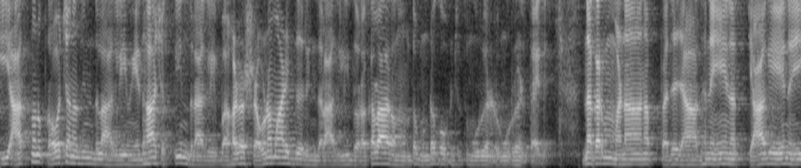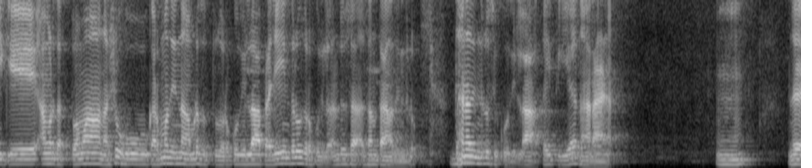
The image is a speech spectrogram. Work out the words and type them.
ಈ ಆತ್ಮನು ಪ್ರವಚನದಿಂದಲಾಗಲಿ, ಮೇಧಾಶಕ್ತಿಯಿಂದಲಾಗಲಿ, ಬಹಳ ಶ್ರವಣ ಮಾಡಿದ್ದರಿಂದಲಾಗಲಿ ದೊರಕಲಾರನು ಅಂತ ಮುಂಡಕೋಪನಿಷತ್ತು ಮೂರು ಎರಡು ಮೂರು ಹೇಳ್ತಾ ಇದೆ. ನ ಕರ್ಮಣ ನ ಪ್ರಜಯಾಧನೇನ ತ್ಯಾಗೇ ನೈಕೆ ಅಮೃತತ್ವಮಾನಶು. ಕರ್ಮದಿಂದ ಅಮೃತತ್ವ ದೊರಕುವುದಿಲ್ಲ, ಪ್ರಜೆಯಿಂದಲೂ ದೊರಕುವುದಿಲ್ಲ, ಅಂದರೆ ಸಂತಾನದಿಂದಲೂ, ಧನದಿಂದಲೂ ಸಿಕ್ಕುವುದಿಲ್ಲ. ತೈತ್ರಿಯ ನಾರಾಯಣ. ಅಂದರೆ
